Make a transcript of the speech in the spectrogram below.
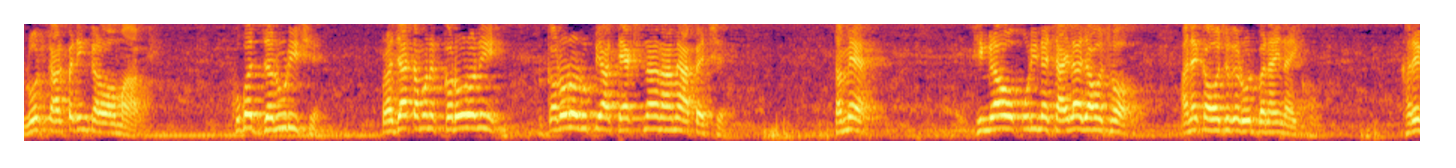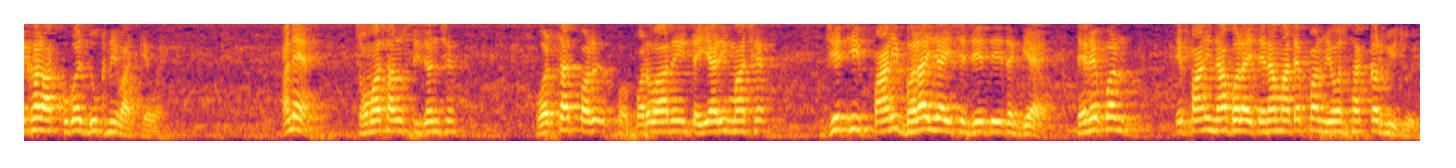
રોડ કાર્પેટિંગ કરવામાં આવે. ખૂબ જ જરૂરી છે. પ્રજા તમને કરોડોની, કરોડો રૂપિયા ટેક્સના નામે આપે છે. તમે થીંગડાઓ પૂરીને ચાલ્યા જાઓ છો અને કહો છો કે રોડ બનાવી નાખો ખરેખર આ ખૂબ જ દુઃખની વાત કહેવાય. અને ચોમાસાનું સિઝન છે. વરસાદ પડ, પડવાની તૈયારીમાં છે. જેથી પાણી ભરાઈ જાય છે જે તે જગ્યાએ તેને પણ એ પાણી ના ભરાય તેના માટે પણ વ્યવસ્થા કરવી જોઈએ.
